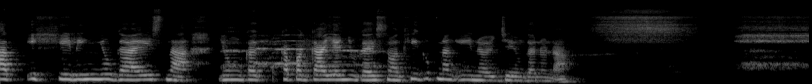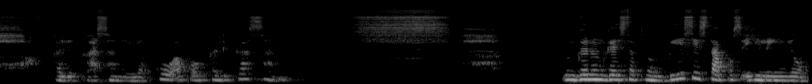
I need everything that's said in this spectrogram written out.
at ihiling nyo guys na yung kapag kaya nyo guys maghigop ng energy yung ganun ah. Kalikasan niya ko. Ako ang kalikasan. Yung ganun guys tatlong beses tapos ihiling nyo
